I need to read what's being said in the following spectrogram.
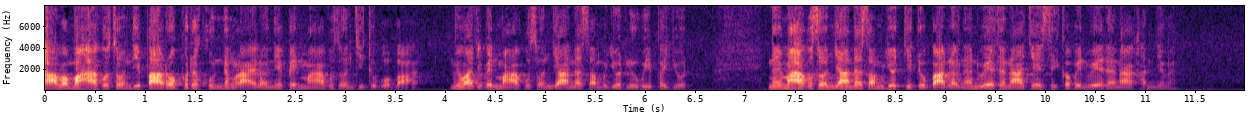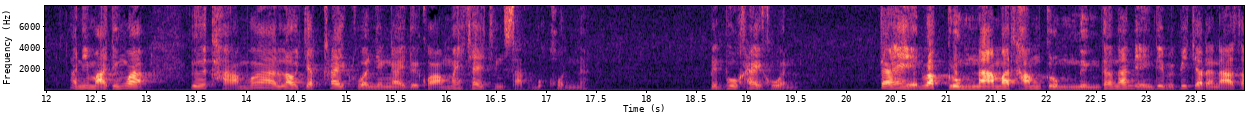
ถามว่ามหากุศลที่ปารบพุทธคุณทั้งหลายเหล่านี้เป็นมหากุศลจิตุบบาท ไม่ว่าจะเป็นมหากุศลญาณสัมปยุทธ์หรือวิปยุทธ์ ในมหากุศลญาณสัมยุตจิตุบาทเหล่านั้นเวทนาเจสิกก็เป็นเวทนาขันใช่ไหมอันนี้หมายถึงว่าเออถามว่าเราจะใคร่ครวญยังไง โดยความไม่ใช่ถึงสัตว์บุคคลนะเป็นผู้ใคร่ควร แต่เห็นว่ากลุ่มนามธรรมกลุ่มหนึ่ง เท่านั้นเองที่ไปพิจารณาส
